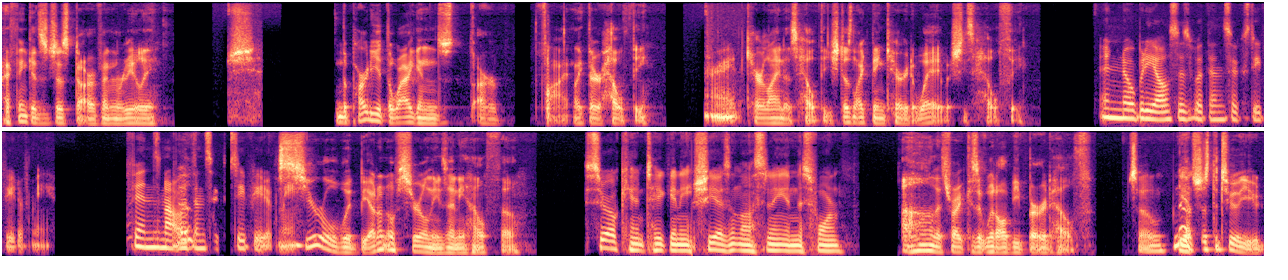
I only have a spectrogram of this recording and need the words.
I think it's just Darvin, really. Shit. The party at the wagons are fine. Like, they're healthy. All right. Carolina's healthy. She doesn't like being carried away, but she's healthy. And nobody else is within 60 feet of me. Finn's not Well, within 60 feet of me. Cyril would be. I don't know if Cyril needs any health, though. Cyril can't take any. She hasn't lost any in this form. Oh, that's right, because it would all be bird health. So, no, Yep. it's just the two of you,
